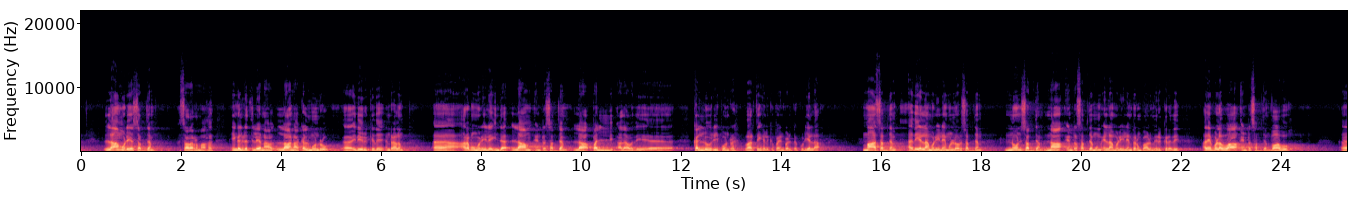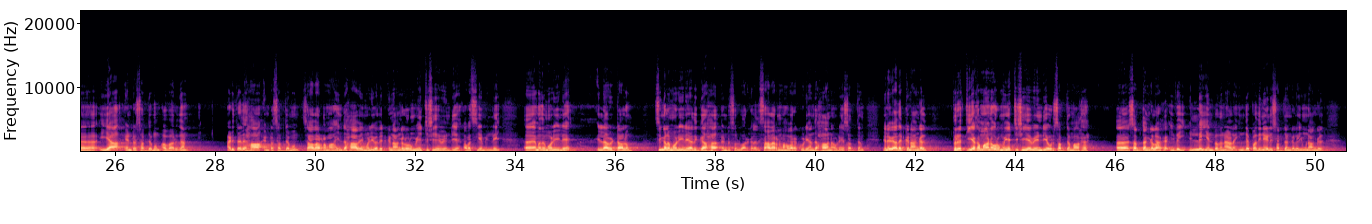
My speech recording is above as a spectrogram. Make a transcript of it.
லாமுடைய சப்தம் சாதாரணமாக எங்களிடத்திலே நா லா நாக்கள் மூன்று இது இருக்குது. என்றாலும் அரபு மொழியில் இந்த லாம் என்ற சப்தம் லா பள்ளி அதாவது கல்லூரி போன்ற வார்த்தைகளுக்கு பயன்படுத்தக்கூடிய லா. மா சப்தம் அது எல்லா மொழியிலையும் உள்ள ஒரு சப்தம். நூன் சப்தம் நா என்ற சப்தமும் எல்லா மொழியிலையும் பெரும்பாலும் இருக்கிறது. அதே போல் வா என்ற சப்தம் வாவு. யா என்ற சப்தமும் அவ்வாறு தான் அடுத்தது ஹா என்ற சப்தமும் சாதாரணமாக இந்த ஹாவை மொழிவதற்கு நாங்கள் ஒரு முயற்சி செய்ய வேண்டிய அவசியமில்லை. இல்லை எமது மொழியிலே இல்லாவிட்டாலும் சிங்கள மொழியிலே அது கஹ என்று சொல்வார்கள். அது சாதாரணமாக வரக்கூடிய அந்த ஹானுடைய சப்தம். எனவே அதற்கு நாங்கள் பிரத்யேகமான ஒரு முயற்சி செய்ய வேண்டிய ஒரு சப்தமாக சப்தங்களாக இவை இல்லை என்பதனால் இந்த பதினேழு சப்தங்களையும் நாங்கள்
